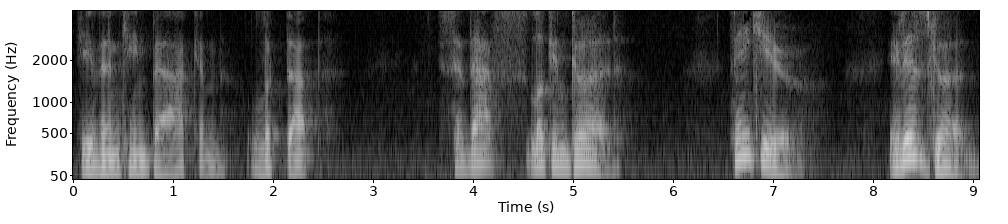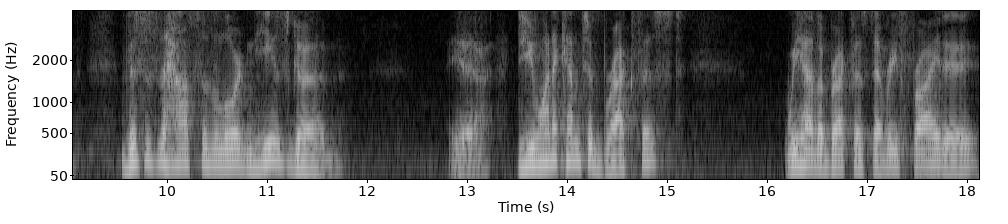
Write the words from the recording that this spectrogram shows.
he then came back and looked up. He said, That's looking good. Thank you. It is good. This is the house of the Lord and he's good. Yeah. Do you want to come to breakfast? We have a breakfast every Friday.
